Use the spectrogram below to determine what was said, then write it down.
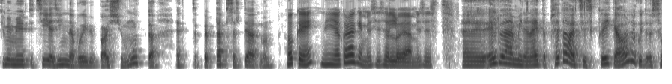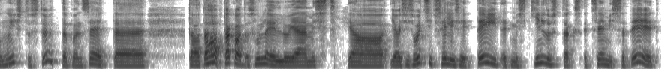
kümme minutit siia-sinna võib juba asju muuta, et peab täpselt teadma. okei okay,, nii, aga räägime siis ellujäämisest. Äh, ellujäämine näitab seda, et siis kõige all, kuidas su mõistus töötab, on see, et äh, ta tahab tagada sulle ellujäämist ja, ja siis otsib selliseid teid, et mis kindlustaks, et see, mis sa teed,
